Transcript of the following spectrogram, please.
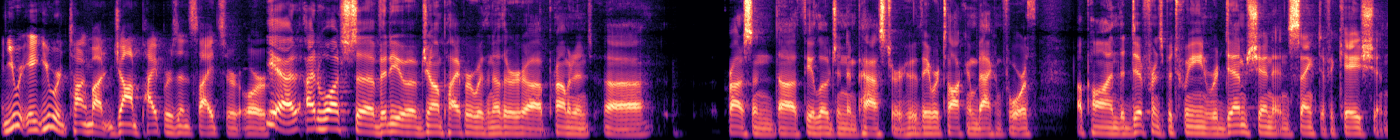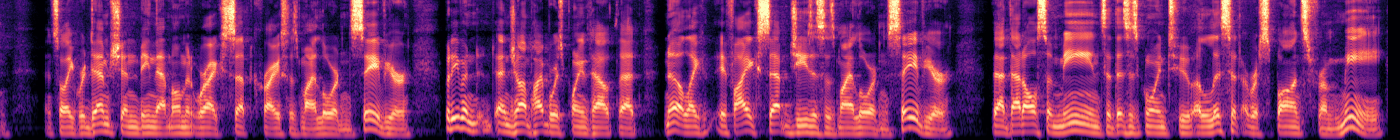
And you were you were talking about John Piper's insights or, or Yeah, I'd- I'd watched a video of John Piper with another uh, prominent uh, Protestant uh, theologian and pastor who they were talking back and forth upon the difference between redemption and sanctification. And so, like redemption being that moment where I accept Christ as my Lord and Savior. But even, and John Piper was pointing out that no, like if I accept Jesus as my Lord and Savior, that that also means that this is going to elicit a response from me,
